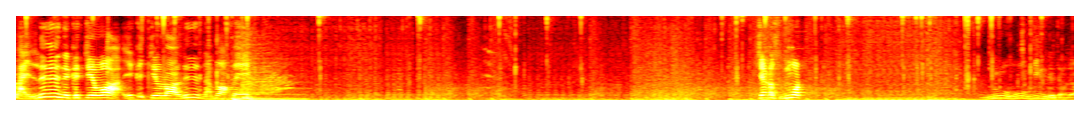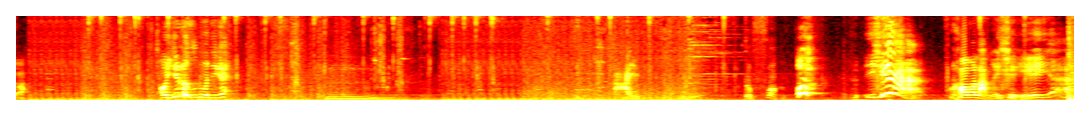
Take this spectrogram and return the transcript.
ไหลลื่นเนี่ยกระเจียวอะไอ้กระเจียวหล่อลื่นนะบอกเลยเช็คกระสุนหมดโอ้วิ่งเร็วจังเลยวะ เอายิงกระสุนหมดอีกแกอืมตาย The fuck? โอ้เฮียเข้ามาหลังไอ้เฉยเหี้ย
